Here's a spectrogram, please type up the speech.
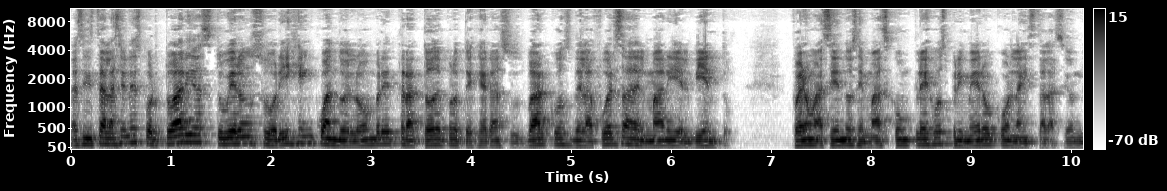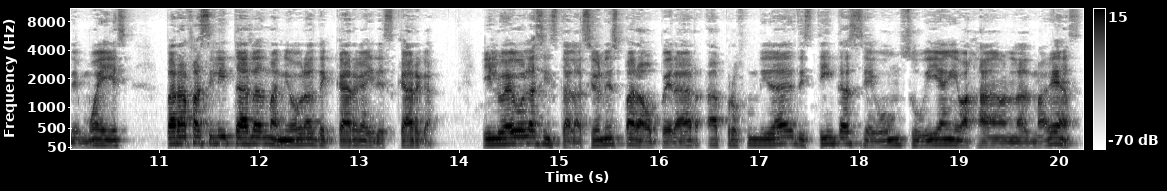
Las instalaciones portuarias tuvieron su origen cuando el hombre trató de proteger a sus barcos de la fuerza del mar y el viento. Fueron haciéndose más complejos primero con la instalación de muelles para facilitar las maniobras de carga y descarga, y luego las instalaciones para operar a profundidades distintas según subían y bajaban las mareas.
